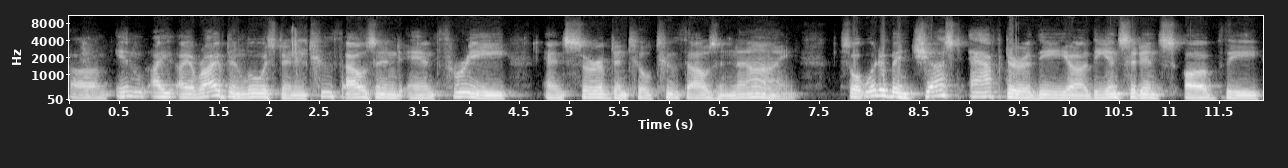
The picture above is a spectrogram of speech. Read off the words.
um, in I, I, arrived in Lewiston in 2003 and served until 2009. So it would have been just after the uh, the incidents of the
